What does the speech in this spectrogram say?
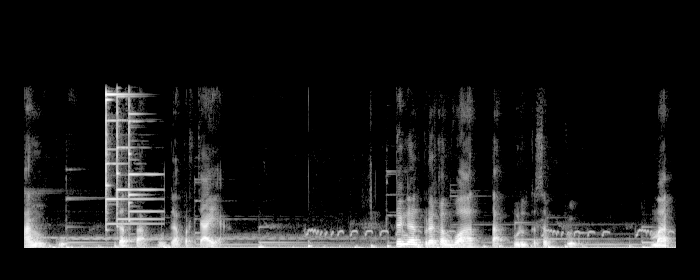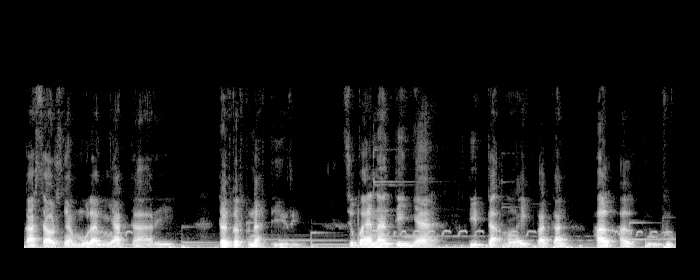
angkuh, serta mudah percaya. Dengan beragam watak buruk tersebut, maka seharusnya mulai menyadari dan berbenah diri supaya nantinya tidak mengakibatkan hal-hal buruk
